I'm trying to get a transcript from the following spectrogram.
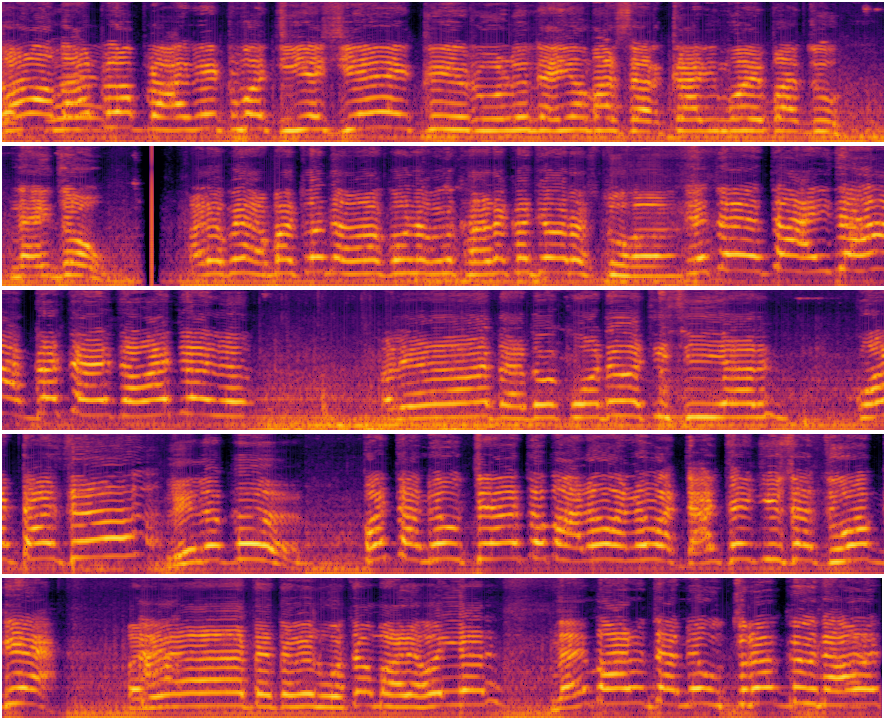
પણ અમારે પેલા પ્રાઇવેટમાં જઈએ છીએ કે રોડ નહીં અમારે સરકારી માં એ બાજુ નહીં જવું. અરે ભાઈ આમાં તો દવા કોણ બધું ખરેખર જેવો રસ્તો હ એ તો એ તો આવી જા આગળ તો દવા દે અરે તા તો કોટા વચ્ચે છી યાર. કોટા છે? લે લો પણ તમે ઉતર્યા તો મારો અને વધારે થઈ ગયું છે જુઓ ગયા તે તમે લોચા માર્યા હોય યાર. નહીં મારું તમે ઉતરો કે ના હોય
